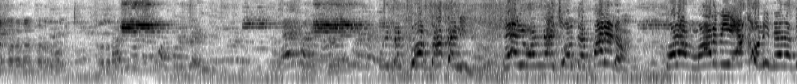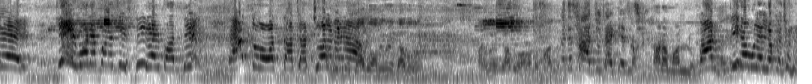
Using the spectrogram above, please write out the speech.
আসেনি এই অন্যায় চলতে পারে না তোরা মারবি এখনই মেরে দে কি মনে করেছিস তীরের পর দিন এত অত্যাচার চলবে না যাব আমি ওখানে যাব। আমি ওখানে যাব আমাকে মারলো। এটা সাহায্য চাইতে এসেছি। কারা মারলো? বার তৃণমূলের লোকের জন্য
